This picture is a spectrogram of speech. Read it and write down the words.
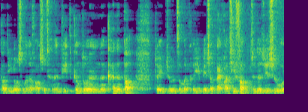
到底用什么的方式才能给更多人能看得到？对，就是怎么可以变成百花齐放？这个也是我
